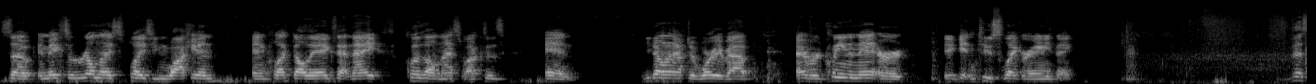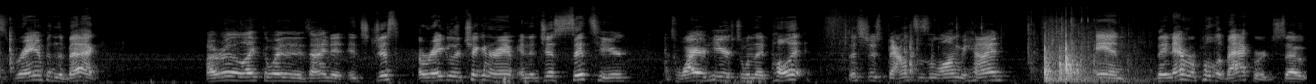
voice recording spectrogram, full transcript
So it makes a real nice place. You can walk in and collect all the eggs at night, close all the nest boxes, and you don't have to worry about ever cleaning it or it getting too slick or anything. This ramp in the back, I really like the way they designed it. It's just a regular chicken ramp and it just sits here. It's wired here so when they pull it, this just bounces along behind and they never pull it backwards. So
